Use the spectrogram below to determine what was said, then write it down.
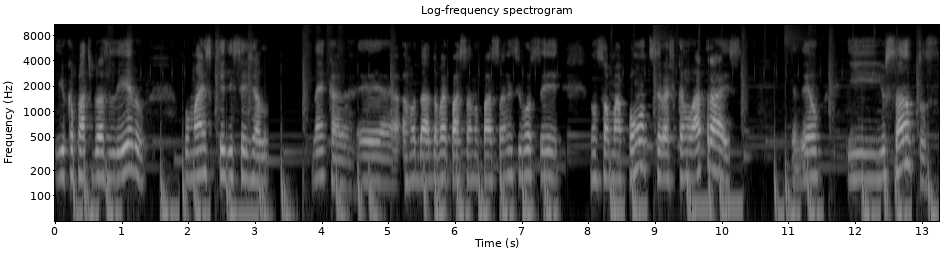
e o Campeonato Brasileiro, por mais que ele seja, né, cara, é, a rodada vai passando, passando, e se você não somar pontos, você vai ficando lá atrás, entendeu? E o Santos,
